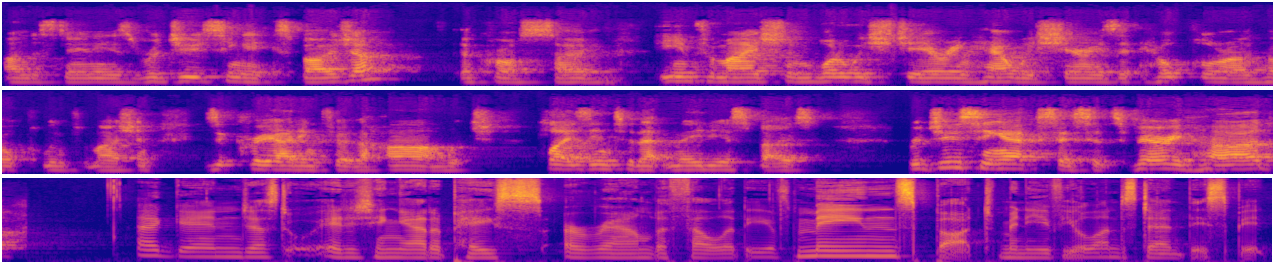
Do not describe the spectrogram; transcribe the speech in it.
understanding is reducing exposure across. So the information, what are we sharing? How are we sharing? Is it helpful or unhelpful information? Is it creating further harm, which plays into that media space? Reducing access, it's very hard. Again, just editing out a piece around lethality of means, but many of you will understand this bit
